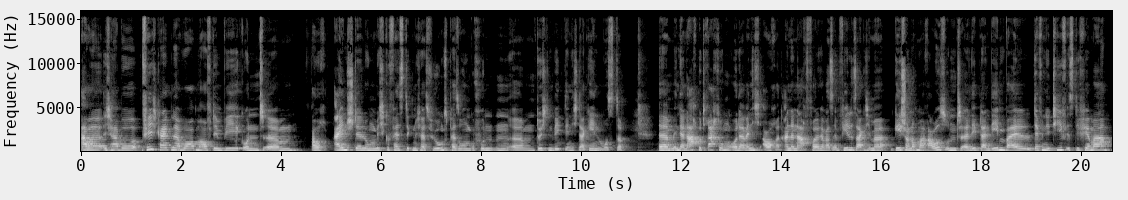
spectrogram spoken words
Aber ich habe Fähigkeiten erworben auf dem Weg und ähm, auch Einstellungen, mich gefestigt, mich als Führungsperson gefunden ähm, durch den Weg, den ich da gehen musste. Ähm, in der Nachbetrachtung oder wenn ich auch an der Nachfolge was empfehle, sage ich immer, geh schon noch mal raus und äh, leb dein Leben, weil definitiv ist die Firma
